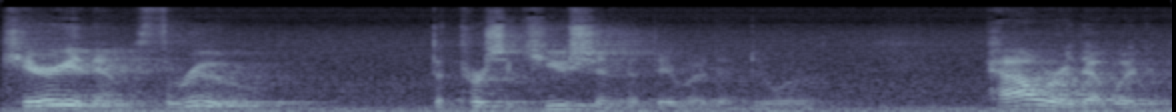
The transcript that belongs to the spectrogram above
carry them through the persecution that they would endure. Power that would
